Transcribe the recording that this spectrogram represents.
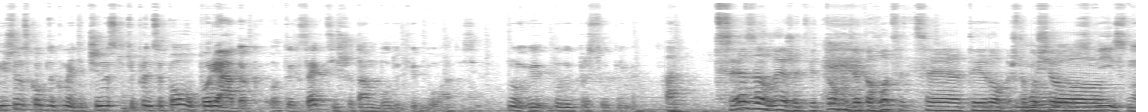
Vision Scope документі чи наскільки принципово порядок отих секцій, що там будуть відбуватися, ну будуть присутніми. А це залежить від того, для кого це, це ти робиш. Тому Ну, що. звісно,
